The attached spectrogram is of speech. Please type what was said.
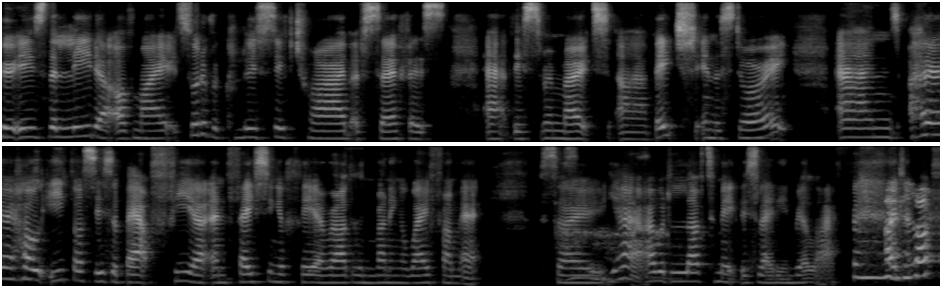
who is the leader of my sort of reclusive tribe of surfers at this remote uh, beach in the story. And her whole ethos is about fear and facing your fear rather than running away from it. So ah. yeah, I would love to meet this lady in real life. I'd love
